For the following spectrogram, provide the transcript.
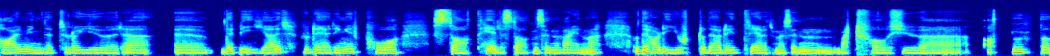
har myndighet til å gjøre DPI-er, vurderinger, på stat, hele staten sine vegne. Og det har de gjort, og det har de drevet med siden i hvert fall 2018, da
